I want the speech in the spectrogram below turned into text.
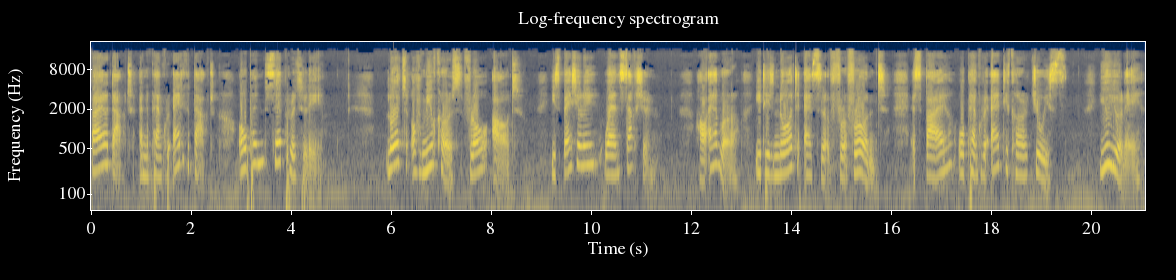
bile duct and pancreatic duct open separately. Lots of mucus flow out, especially when suction. However, it is not as frequent as bile or pancreatic juice. Usually,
